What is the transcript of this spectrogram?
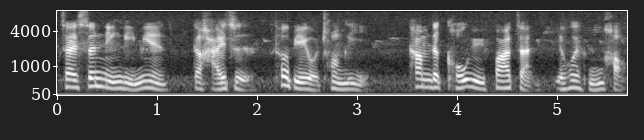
在森林里面的孩子特别有创意，他们的口语发展也会很好。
